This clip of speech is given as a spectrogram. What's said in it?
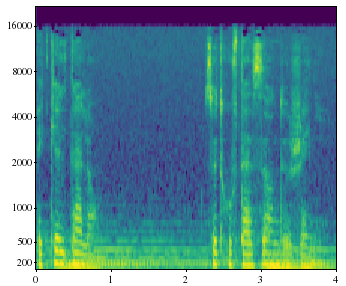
et quel talent se trouve ta zone de génie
